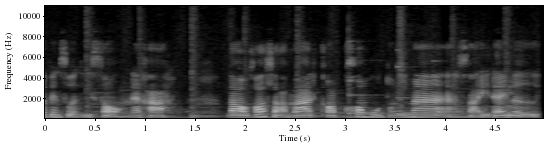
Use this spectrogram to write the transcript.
จะเป็นส่วนที่ 2 นะคะ เราก็สามารถก๊อปข้อมูลตรงนี้มาใส่ได้เลย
